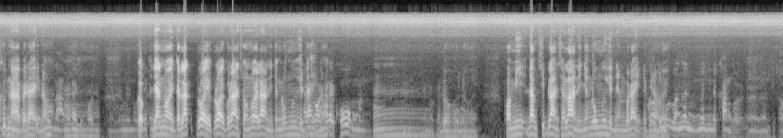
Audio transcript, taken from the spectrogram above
คืบหน้าไปได้เนาะคืบหน้าไปได้อยู่พอยังน้อยๆก็อย่างน้อยก็ลักร้อยร้อยกว่าล้าน200ล้านนี่จังลงมือเฮ็ดได้อย่างอยเนาะก็ได้โค้งมันอืมอืมโดยโดย พอมีดำ10ล้านชะล้านนี่ยังลงมือเฮ็ดหยังบ่ได้เลยพี่น้องสมเอ้ยมุติว่าเงินเงินอยู่ในคลังก็เงินเงินที่เขา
